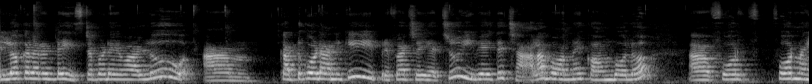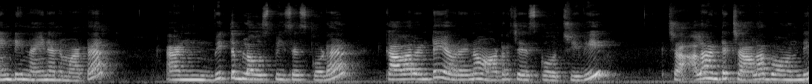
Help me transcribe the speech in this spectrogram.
ఎల్లో కలర్ అంటే ఇష్టపడే వాళ్ళు కట్టుకోవడానికి ప్రిఫర్ చేయొచ్చు. ఇవి అయితే చాలా బాగున్నాయి కాంబోలో. ఫోర్ ఫోర్ నైంటీ నైన్ అనమాట అండ్ విత్ బ్లౌజ్ పీసెస్ కూడా కావాలంటే ఎవరైనా ఆర్డర్ చేసుకోవచ్చు ఇవి. చాలా అంటే చాలా బాగుంది.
